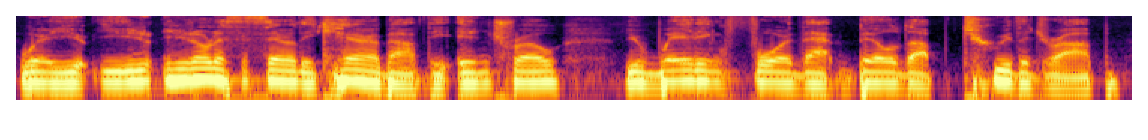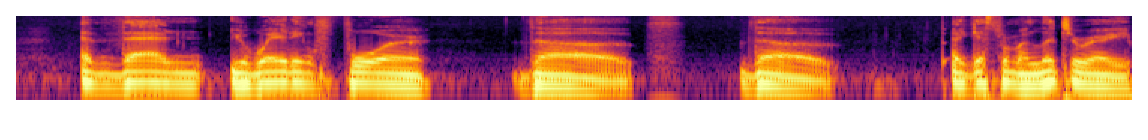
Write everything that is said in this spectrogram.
where you, you you don't necessarily care about the intro. You're waiting for that build up to the drop, and then you're waiting for the the I guess from a literary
